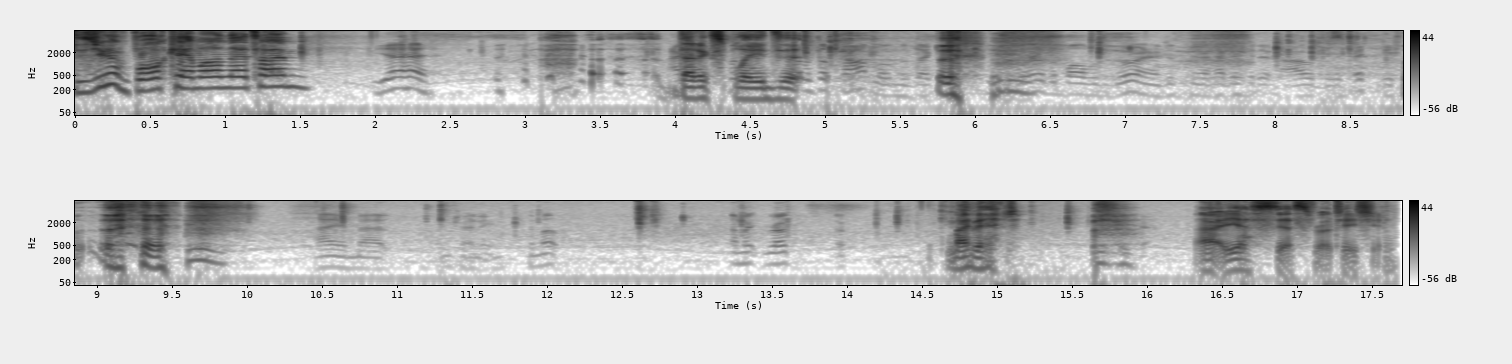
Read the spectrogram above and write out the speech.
did you have ball cam on that time? Yes. That explains it. was the problem, I couldn't see where the ball was going, I just knew how to hit it out of the way. I am not, I'm trying to come up. I'm at, ro- oh, My bad. Alright, yes, yes, rotation.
